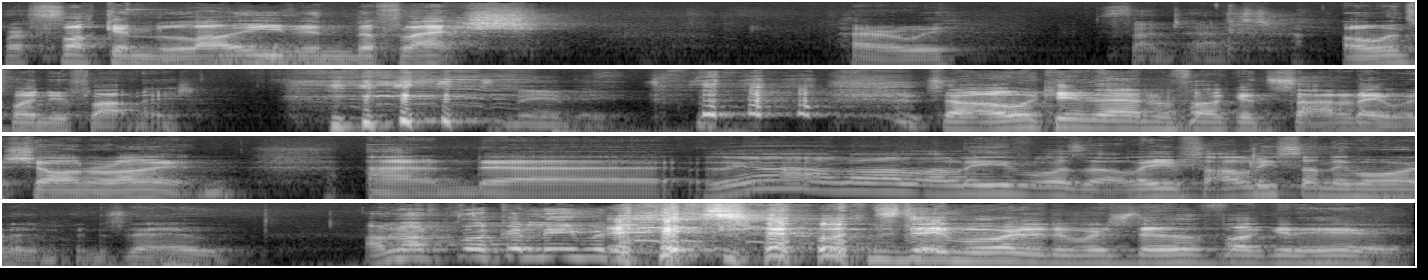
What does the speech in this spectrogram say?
we're fucking live in the flesh. How are we? Fantastic. Eoghan's my new flatmate. Maybe. So Eoghan came down on fucking Saturday with Sean Ryan, and uh, I was like, "Oh, I'll, I'll leave. Was it? I'll leave. I'll leave Sunday morning." And it's now I'm not fucking leaving. it's Wednesday morning, and we're still fucking here.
